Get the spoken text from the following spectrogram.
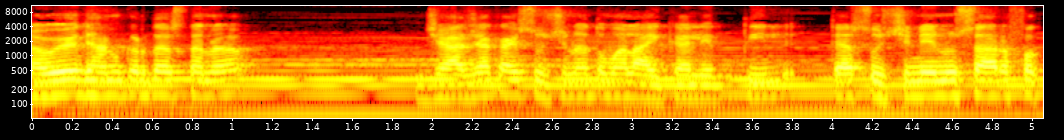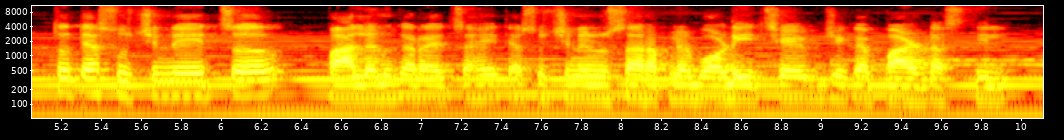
अवयव ध्यान करत असताना ज्या ज्या काही सूचना तुम्हाला ऐकायला येतील त्या सूचनेनुसार फक्त त्या सूचनेचं पालन करायचं आहे. त्या सूचनेनुसार आपल्या बॉडीचे जे काही पार्ट असतील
